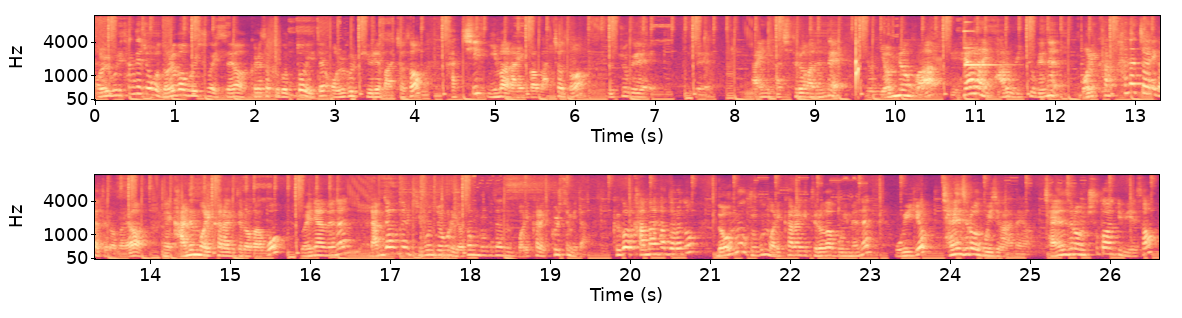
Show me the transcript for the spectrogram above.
얼굴이 상대적으로 넓어 보일 수가 있어요. 그래서 그것도 이제 얼굴 비율에 맞춰서 같이 이마 라인과 맞춰서 이쪽에 이제 라인이 같이 들어가는데 여기 옆면과 이 헤어라인 바로 위쪽에는 머리카락 하나짜리가 들어가요. 네, 가는 머리카락이 들어가고 왜냐하면은 남자분들은 기본적으로 여성분보다는 머리카락이 굵습니다. 그걸 감안하더라도 너무 굵은 머리카락이 들어가 보이면은 오히려 자연스러워 보이지가 않아요. 자연스러움 추구하기 위해서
